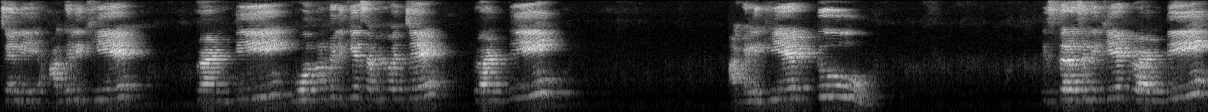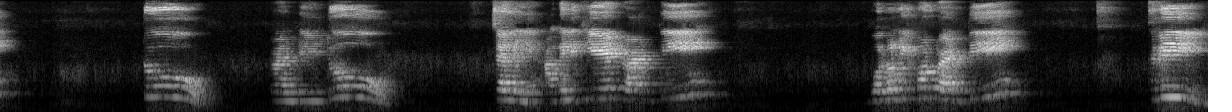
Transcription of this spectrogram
चलिए, आगे लिखिए। ट्वेंटी बोल बोल के लिखिए सभी बच्चे। ट्वेंटी आगे लिखिए टू इस तरह से लिखिए ट्वेंटी टू ट्वेंटी टू चलिए, आगे लिखिए, ट्वेंटी, बोलो लिखो, ट्वेंटी थ्री।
